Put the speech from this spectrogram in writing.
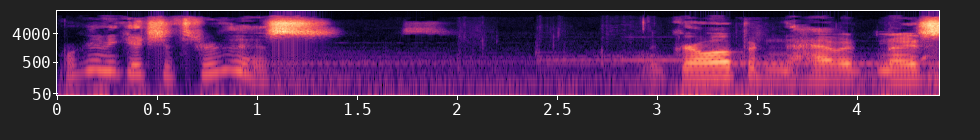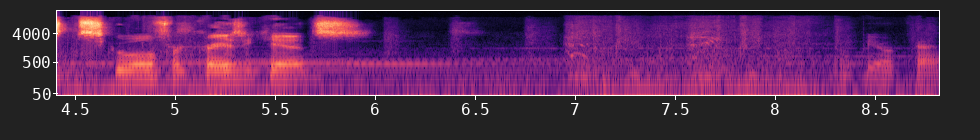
We're gonna get you through this. Grow up and have a nice school for crazy kids. It'll be okay.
